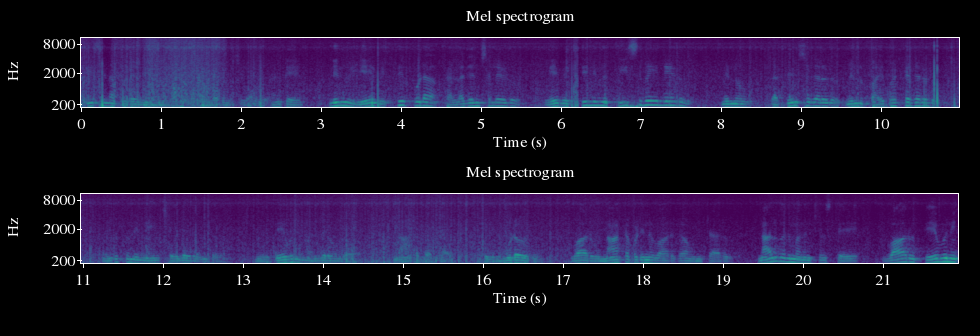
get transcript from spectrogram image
తీసినప్పుడే నేను పెళ్ళగించగలడు అంటే నిన్ను ఏ వ్యక్తి కూడా పెళ్ళగించలేడు ఏ వ్యక్తి నిన్ను తీసివేయలేడు నిన్ను గద్దించగలడు నిన్ను భయపెట్టగలడు. ఎందుకు నిన్నేం చేయలేదు అంటూ నువ్వు దేవుని మందిరంలో నాటబడ్డావు. ఇది మూడవది. వారు నాటబడిన వారుగా ఉంటారు. నాలుగవది మనం చూస్తే వారు దేవుని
